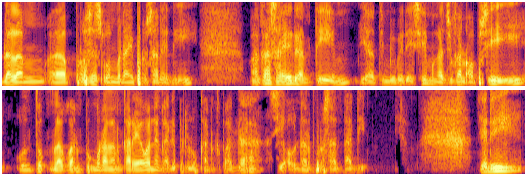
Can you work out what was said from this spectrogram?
dalam uh, proses membenahi perusahaan ini, maka saya dan tim, ya tim BBDC mengajukan opsi untuk melakukan pengurangan karyawan yang tidak diperlukan kepada si owner perusahaan tadi. Jadi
